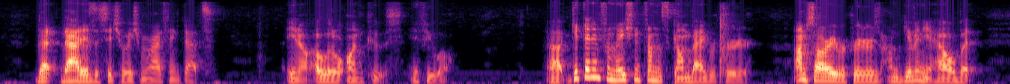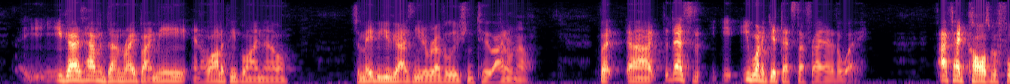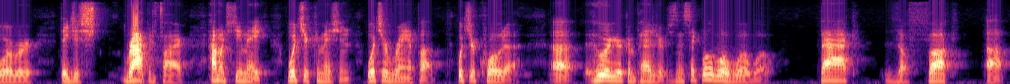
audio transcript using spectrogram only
That that is a situation where I think that's you know a little uncouth, if you will. Uh, get that information from the scumbag recruiter. I'm sorry, recruiters. I'm giving you hell, but you guys haven't done right by me and a lot of people I know. So maybe you guys need a revolution too. I don't know. But uh, that's you, you want to get that stuff right out of the way. I've had calls before where they just rapid fire. How much do you make? What's your commission? What's your ramp up? What's your quota? Uh, who are your competitors? And it's like, whoa, whoa, whoa, whoa. Back the fuck up.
